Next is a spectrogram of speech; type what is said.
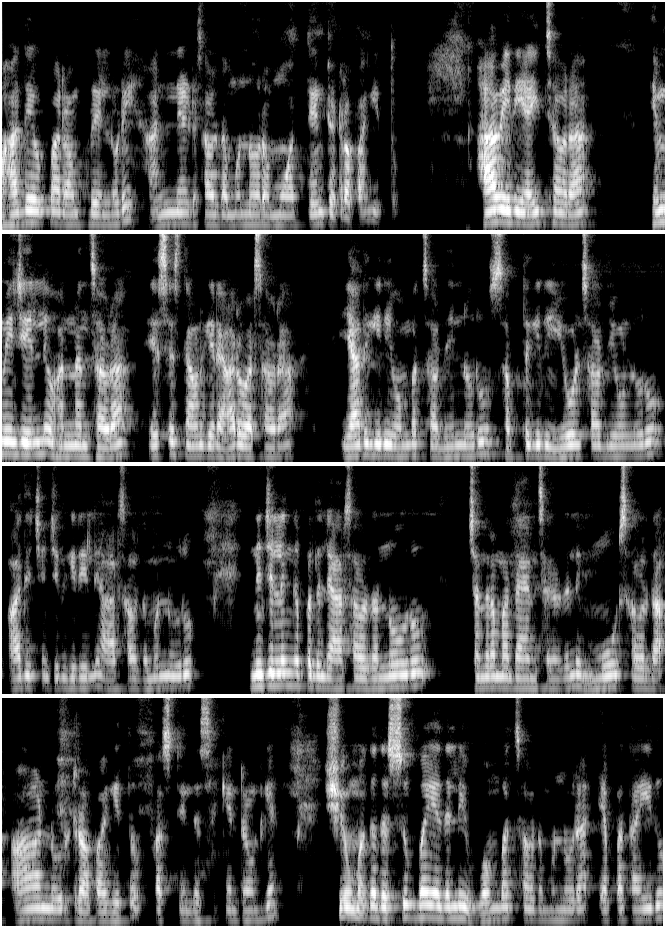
ಮಹಾದೇವಪ್ಪ ರಾಂಪುರಿಯಲ್ಲಿ ನೋಡಿ ಹನ್ನೆರಡು ಸಾವಿರದ ಮುನ್ನೂರ ಮೂವತ್ತೆಂಟು ಡ್ರಾಪ್ ಆಗಿತ್ತು. ಹಾವೇರಿ ಐದು ಸಾವಿರ ಎಂ ವಿ ಜಿಯಲ್ಲೂ ಹನ್ನೊಂದು ಸಾವಿರ ಎಸ್ ಎಸ್ ದಾವಣಗೆರೆ ಆರೂವರೆ ಸಾವಿರ, ಯಾದಗಿರಿ ಒಂಬತ್ತು ಸಾವಿರದ ಇನ್ನೂರು, ಸಪ್ತಗಿರಿ ಏಳು ಸಾವಿರದ ಏಳ್ನೂರು, ಆದಿಚುಂಚನಗಿರಿಯಲ್ಲಿ ಆರು ಸಾವಿರದ ಮುನ್ನೂರು ನಿಜಲಿಂಗಪ್ಪದಲ್ಲಿ ಆರು ಸಾವಿರದ ನೂರು ಚಂದ್ರಮ್ಮ ದಯಾನ್ ಸಾಗರದಲ್ಲಿ ಮೂರು ಸಾವಿರದ ಆರುನೂರು ಡ್ರಾಪ್ ಆಗಿತ್ತು. ಫಸ್ಟ್ ಇಂದ ಸೆಕೆಂಡ್ ರೌಂಡ್ಗೆ ಶಿವಮೊಗ್ಗದ ಸುಬ್ಬಯ್ಯದಲ್ಲಿ ಒಂಬತ್ತು ಸಾವಿರದ ಮುನ್ನೂರ ಎಪ್ಪತ್ತೈದು,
